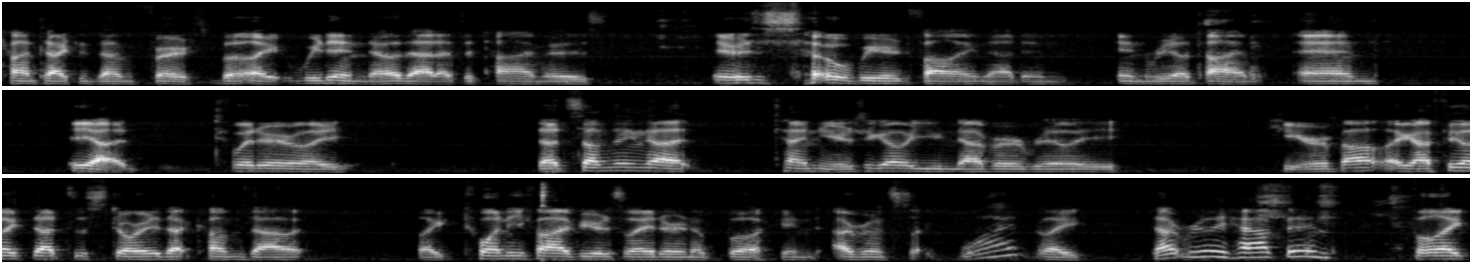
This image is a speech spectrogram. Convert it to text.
contacted them first, but like we didn't know that at the time. It was it was so weird following that in in real time. And yeah, Twitter like that's something that 10 years ago you never really hear about. Like I feel like that's a story that comes out like 25 years later in a book and everyone's like, "What? Like that really happened?" But like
